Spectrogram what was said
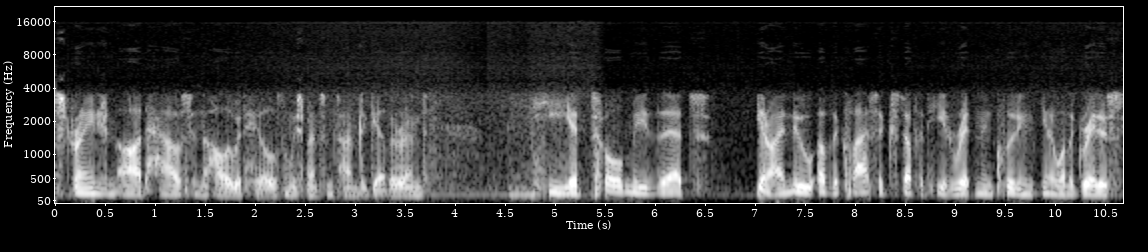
strange and odd house in the Hollywood Hills and we spent some time together and he had told me that you know, I knew of the classic stuff that he had written, including, you know, one of the greatest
